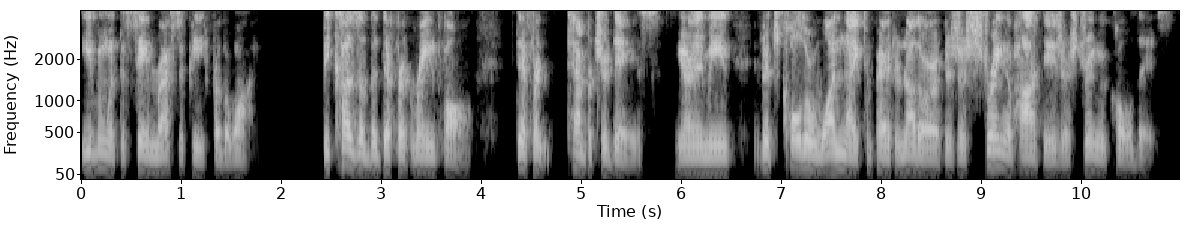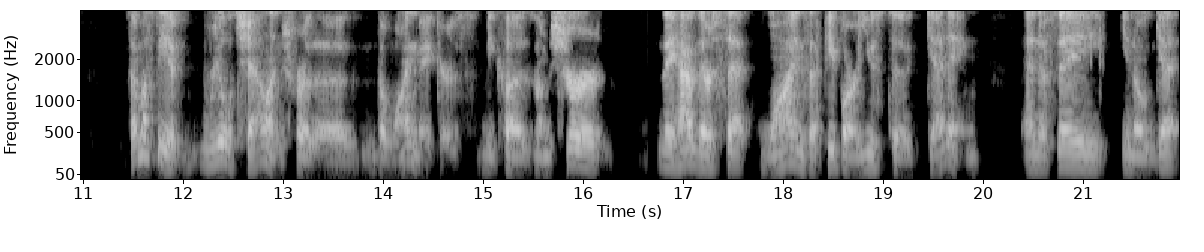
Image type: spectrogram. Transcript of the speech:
even with the same recipe for the wine, because of the different rainfall, different temperature days. You know what I mean? If it's colder one night compared to another, or if there's a string of hot days or a string of cold days. So that must be a real challenge for the the winemakers because I'm sure they have their set wines that people are used to getting, and if they you know get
